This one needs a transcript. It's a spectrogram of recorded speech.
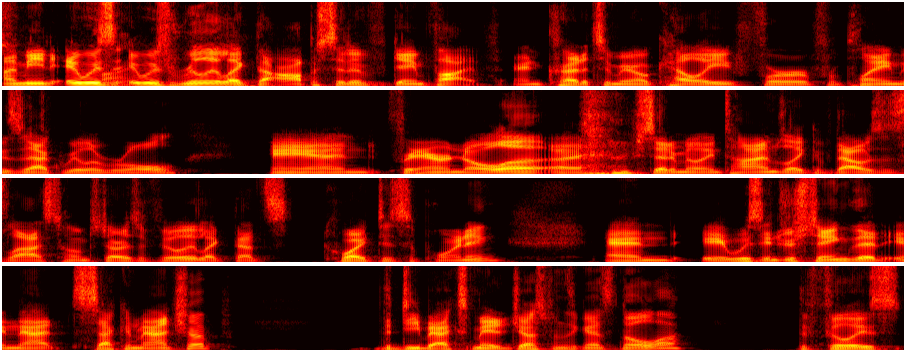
I mean, it was fine. it was really like the opposite of game five. And credit to Merrill Kelly for for playing the Zack Wheeler role, and for Aaron Nola. Uh, I've said a million times, like if that was his last home start as a Philly, like that's quite disappointing. And it was interesting that in that second matchup, the D backs made adjustments against Nola. The Phillies,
